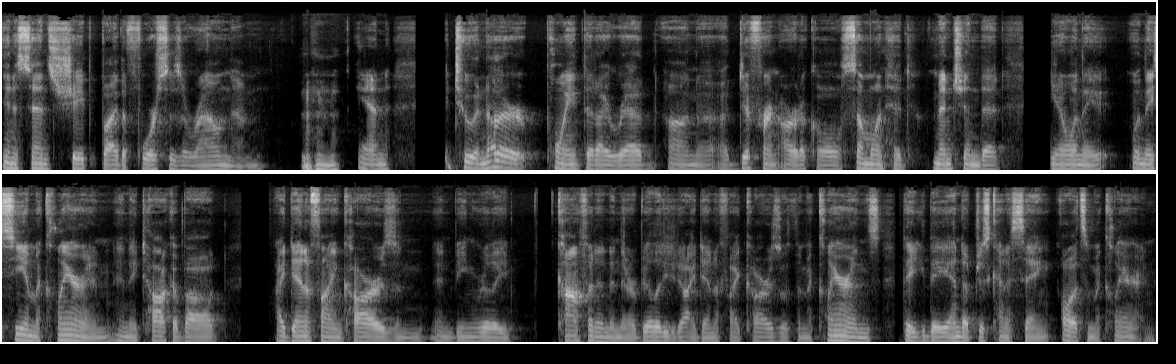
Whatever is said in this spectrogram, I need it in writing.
in a sense shaped by the forces around them mm-hmm. and to another point that i read on a, a, different article someone had mentioned that you know when they when they see a mclaren and they talk about identifying cars and and being really confident in their ability to identify cars with the mclarens they they end up just kind of saying oh it's a mclaren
